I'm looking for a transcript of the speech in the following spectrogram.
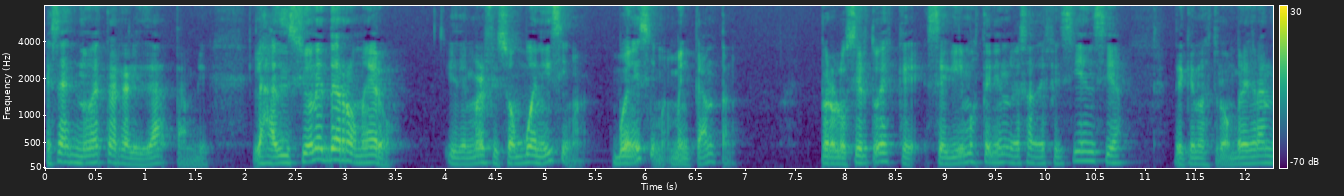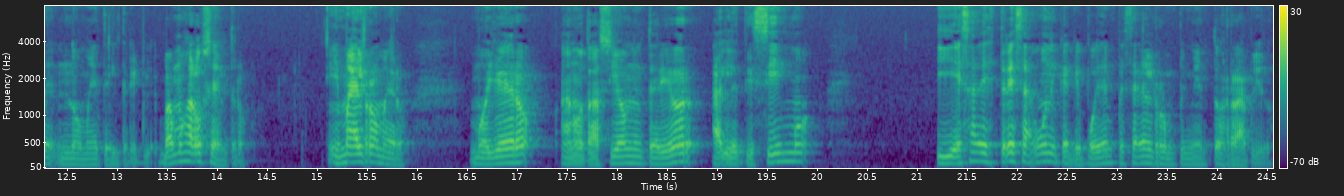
Esa es nuestra realidad también. Las adiciones de Romero y de Murphy son buenísimas, buenísimas, me encantan. Pero lo cierto es que seguimos teniendo esa deficiencia de que nuestro hombre grande no mete el triple. Vamos a los centros. Ismael Romero, Mollero, anotación interior, atleticismo y esa destreza única que puede empezar el rompimiento rápido.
